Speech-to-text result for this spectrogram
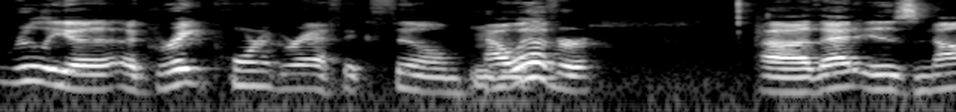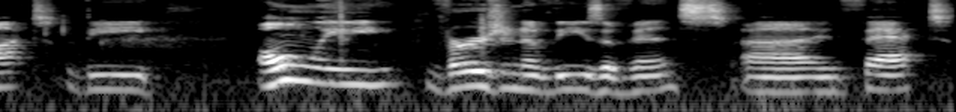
really a, a great pornographic film. Mhm. However, uh, that is not the only version of these events. Uh, in fact,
